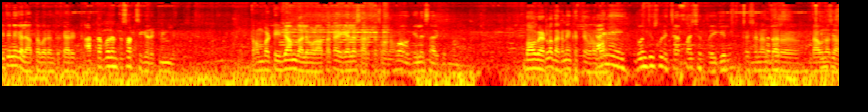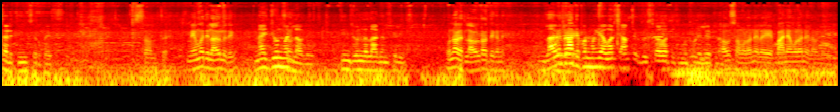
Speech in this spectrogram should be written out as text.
किती निघाले आतापर्यंत कॅरेट आतापर्यंत सातशे कॅरेट निघले. तांबटी जाम झाल्यामुळे आता काय गेल्यासारखंच म्हणा. हो गेले सारखेच म्हणून भाव भेटला होता का नाही का तेवढा काय? नाही दोन तीन कुठे चार पाचशे रुपये गेले. त्याच्यानंतर डाऊन झालं. साडेतीनशे रुपये. चालतंय. मे मध्ये लावली होती नाही जून मध्ये लावले. तीन जूनला लागण केली. उन्हाळ्यात लावलं राहते का नाही? लावेल म्हणजे- राहते पण मग या वर्षी आमच्या दुष्काळ होते त्याच्यामुळे थोडी लेट लावली. पावसामुळं नाही लावली, पाण्यामुळं नाही लावली.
